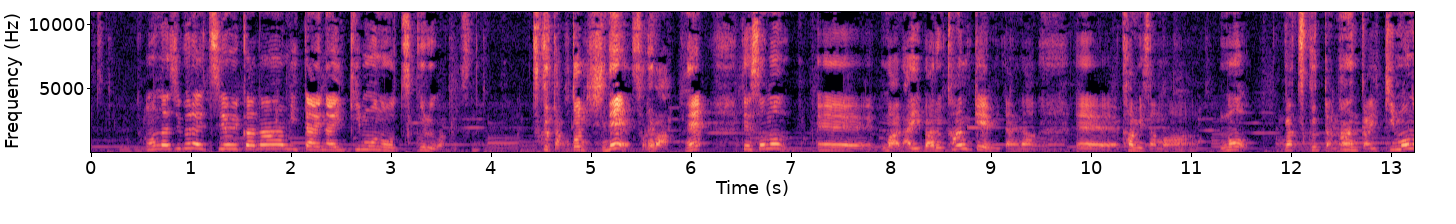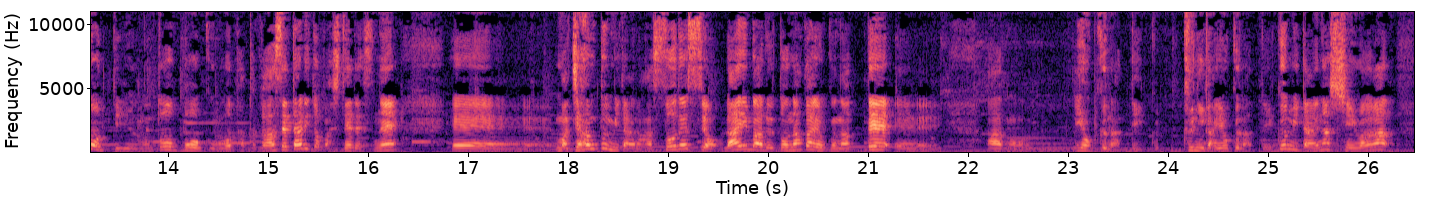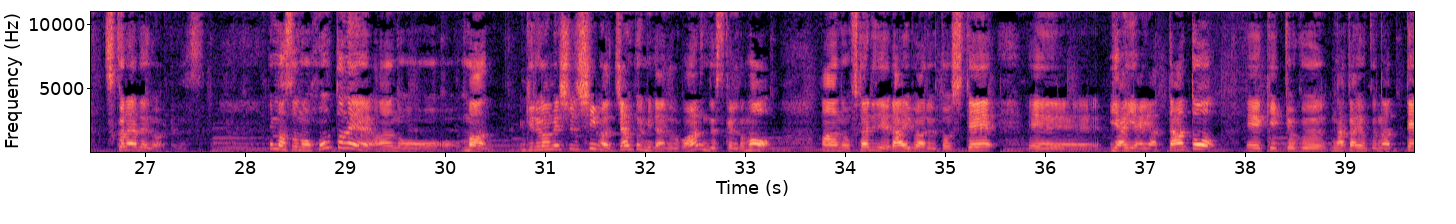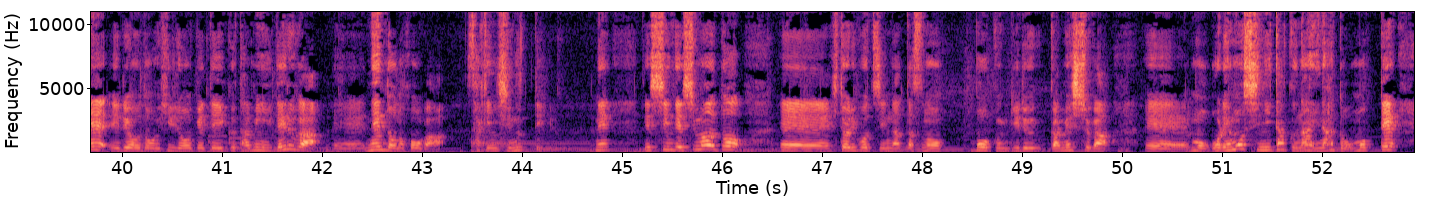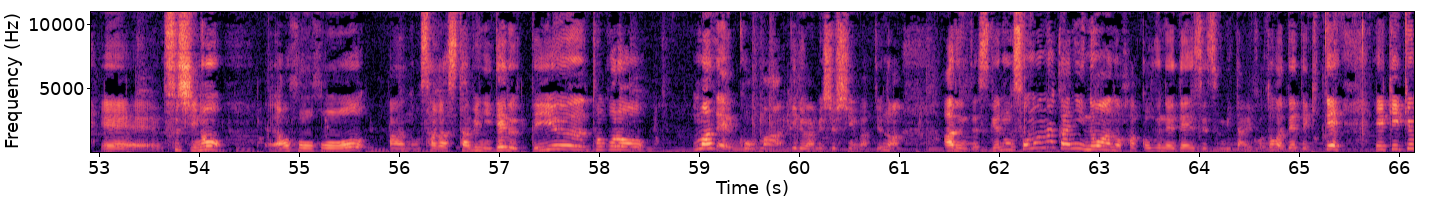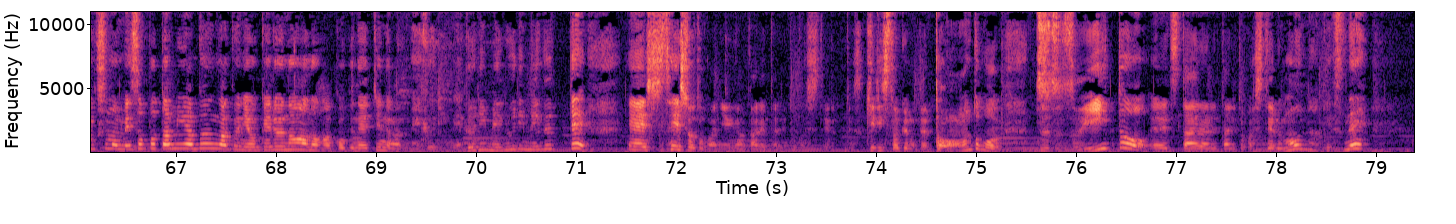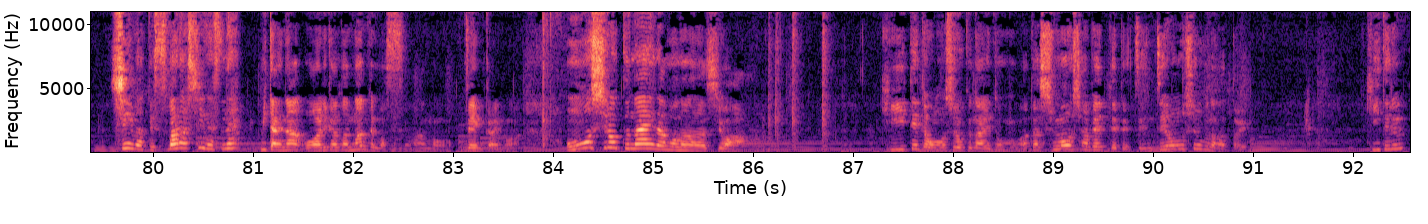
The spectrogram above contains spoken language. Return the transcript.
同じぐらい強いかなみたいな生き物を作るわけですね。作ったことにしねえそれは。ね。でその、えー、まあ、ライバル関係みたいな、えー、神様のが作ったなんか生き物っていうのと暴君を戦わせたりとかしてですね。えー、まあ、ジャンプみたいな発想ですよ。ライバルと仲良くなって、えー、あの良くなっていく。国が良くなっていくみたいな神話が作られるわけです。でまあその本当ねあのまあギルガメッシュ神話ジャンプみたいなところあるんですけれどもあの2人でライバルとして、えー、いやいややった後えー、結局仲良くなって領土を広げていく旅に出るが、えー、粘土の方が先に死ぬっていう。ね。で死んでしまうと、えー、一人ぼっちになったその暴君ギルガメッシュが、えー、もう俺も死にたくないなと思って、えー、不死の方法をあの探す旅に出るっていうところまでこう、まあ、ギルガメッシュ神話っていうのはあるんですけどもその中にノアの箱舟伝説みたいなことが出てきて、え結局そのメソポタミア文学におけるノアの箱舟っていうのが巡り巡り巡り巡って、えー、聖書とかに描かれたりとかしてるんです。キリスト教でドーンとこうズズズイと、え、伝えられたりとかしてるもんなんですね。神話って素晴らしいですねみたいな終わり方になってます。あの前回のは。面白くないなこの話は。聞いてて面白くないと思う。私も喋ってて全然面白くなかった今。聞いてる？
